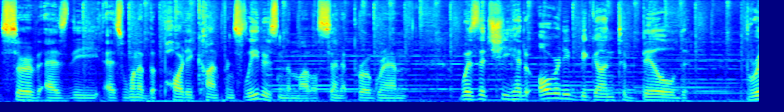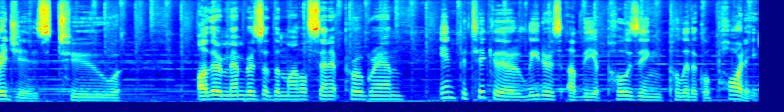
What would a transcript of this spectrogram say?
serve as, the, as one of the party conference leaders in the Model Senate program was that she had already begun to build bridges to other members of the Model Senate program, in particular leaders of the opposing political party.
